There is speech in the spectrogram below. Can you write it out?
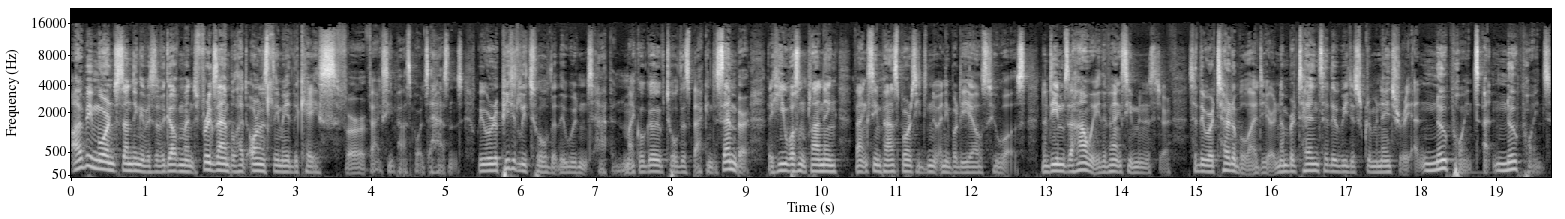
I'd be more understanding of this if the government, for example, had honestly made the case for vaccine passports. It hasn't. We were repeatedly told that they wouldn't happen. Michael Gove told us back in December that he wasn't planning vaccine passports. He didn't know anybody else who was. Nadhim Zahawi, the vaccine minister, said they were a terrible idea. Number 10 said they would be discriminatory. At no point, at no point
